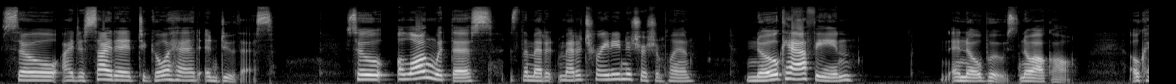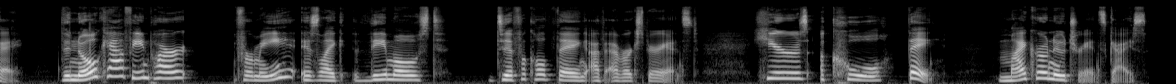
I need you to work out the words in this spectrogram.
So I decided to go ahead and do this. So along with this is the Mediterranean nutrition plan, no caffeine and no booze, no alcohol. Okay. The no caffeine part for me is like the most difficult thing I've ever experienced. Here's a cool thing micronutrients, guys.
